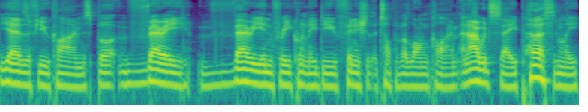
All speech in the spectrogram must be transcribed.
yeah, there's a few climbs, but very, very infrequently do you finish at the top of a long climb. And I would say personally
